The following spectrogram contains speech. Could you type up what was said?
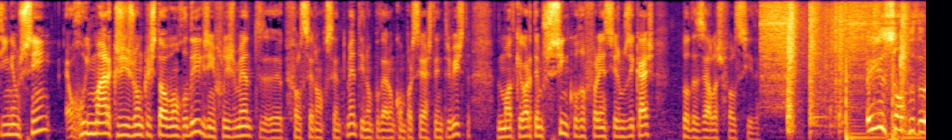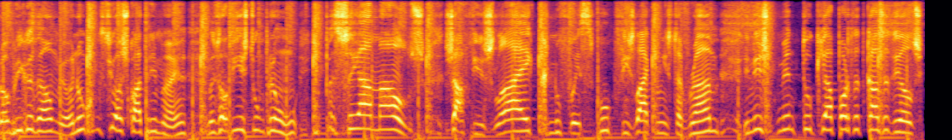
Tínhamos sim Rui Marques e João Cristóvão Rodrigues, infelizmente eh, faleceram recentemente e não puderam comparecer a esta entrevista, de modo que agora temos cinco referências musicais, todas elas falecidas. Aí Salvador, obrigadão meu, eu não conheci aos quatro e meia, mas ouvi este um para um e passei a amá-los. Já fiz like no Facebook, fiz like no Instagram e neste momento estou aqui à porta de casa deles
